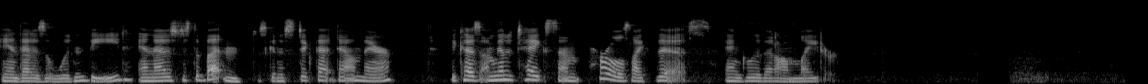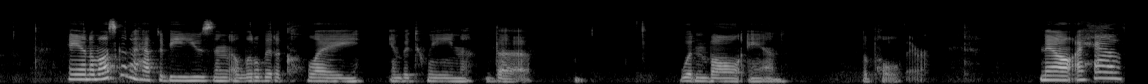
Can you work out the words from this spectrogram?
and that is a wooden bead and that is just a button just going to stick that down there because I'm going to take some pearls like this and glue that on later and I'm also going to have to be using a little bit of clay in between the wooden ball and the pole there now I have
